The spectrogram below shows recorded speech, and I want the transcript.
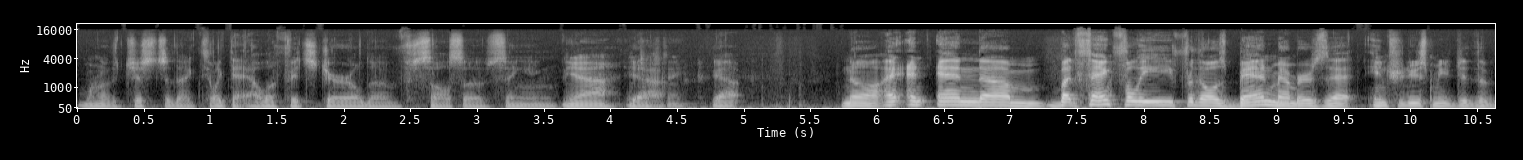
one of the just like like the Ella Fitzgerald of salsa singing. Yeah. Yeah, Interesting. yeah. No, I, and and um, but thankfully for those band members that introduced me to the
